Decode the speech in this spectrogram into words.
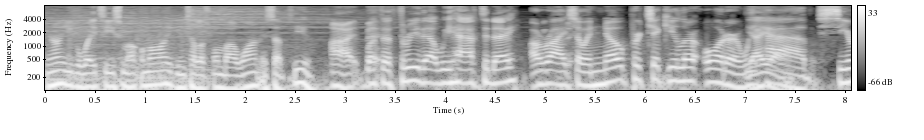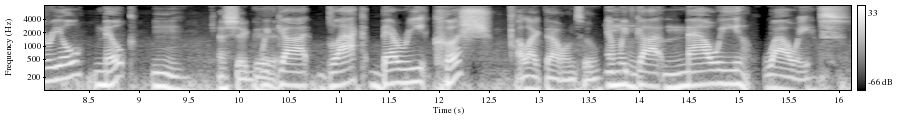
You know, you can wait till you smoke them all. You can tell us one by one. It's up to you. All right, But the three that we have today, All right. So in no particular order, we Yeah, yeah. have cereal milk. mm, that shit good. We've got blackberry Kush, I like that one too. and we've got Maui Wowie.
